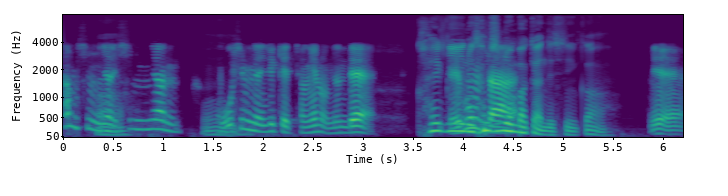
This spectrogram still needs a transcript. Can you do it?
30년, 어. 10년, 어. 50년 이렇게 정해놓는데 칼기는 대부분 다- 30년밖에 안 됐으니까 예,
